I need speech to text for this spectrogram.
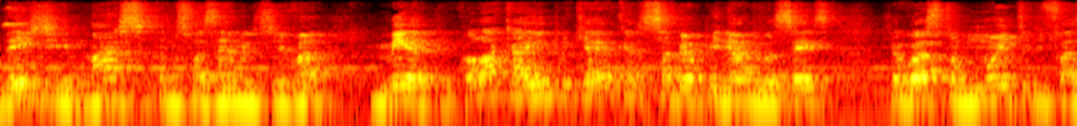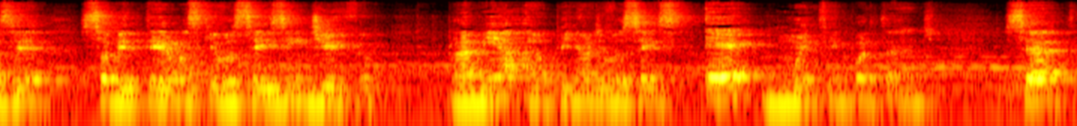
Desde março estamos fazendo Minutos de medo. Coloca aí porque aí eu quero saber a opinião de vocês, que eu gosto muito de fazer sobre temas que vocês indicam. Para mim a opinião de vocês é muito importante, certo?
